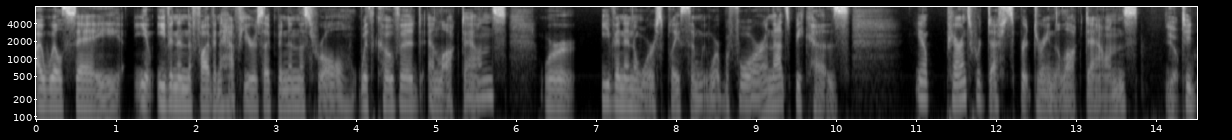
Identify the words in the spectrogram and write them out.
I, will say, you know, even in the five and a half years I've been in this role with COVID and lockdowns, we're even in a worse place than we were before. And that's because, you know, parents were desperate during the lockdowns yep. to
